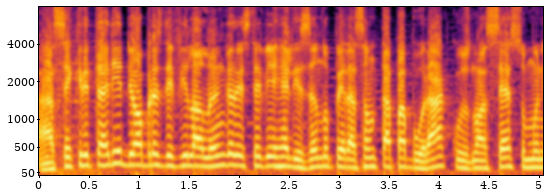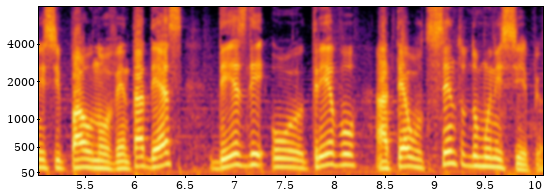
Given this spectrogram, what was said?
A Secretaria de Obras de Vila Lângaro esteve realizando operação tapa-buracos no acesso municipal 9010, desde o trevo até o centro do município.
